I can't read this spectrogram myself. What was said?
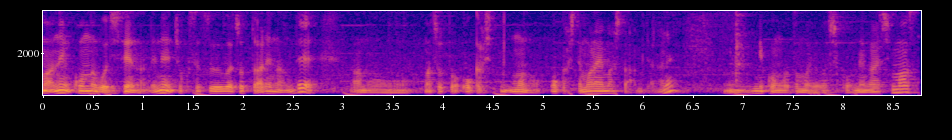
まあねこんなご時世なんでね直接はちょっとあれなんであの、まあ、ちょっとお貸し物をお貸してもらいました。みたいなね、うん、で今後ともよろしくお願いします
